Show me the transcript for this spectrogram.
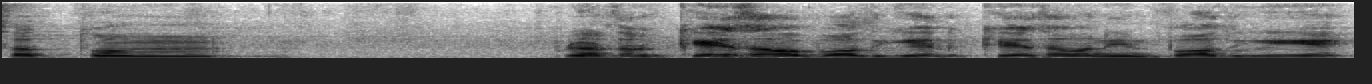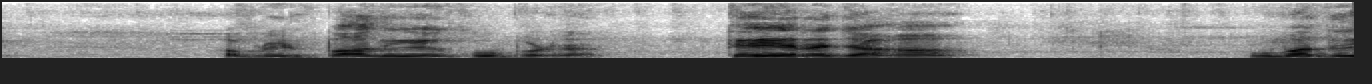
சத்வம் இப்படி அர்த்தம் கேசவ பாதுகைன்னு கேசவனின் பாதுகையே அப்படின்னு பாதுகையை கூப்பிடுறார். தே ரஜகா உமது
